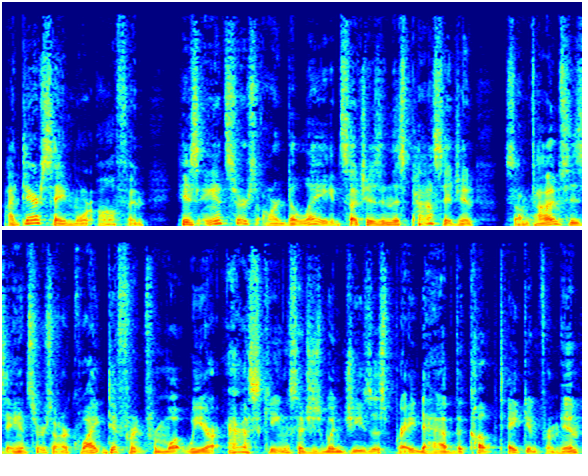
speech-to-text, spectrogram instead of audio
I dare say more often, his answers are delayed, such as in this passage. And sometimes his answers are quite different from what we are asking, such as when Jesus prayed to have the cup taken from him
